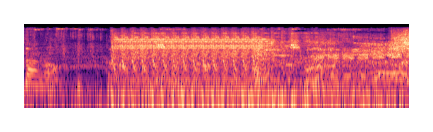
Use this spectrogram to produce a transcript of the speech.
¡Mátalo! Allí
